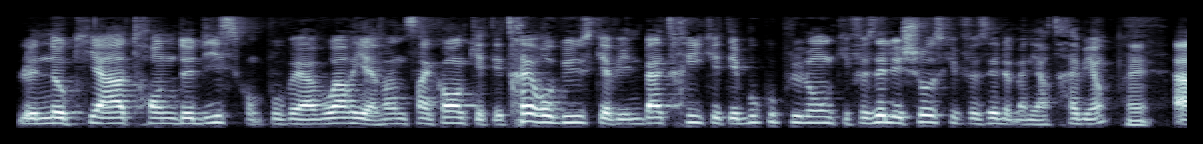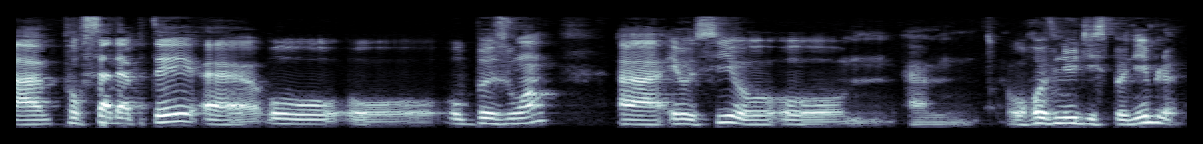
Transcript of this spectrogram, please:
le Nokia 3210 qu'on pouvait avoir il y a 25 ans, qui était très robuste, qui avait une batterie qui était beaucoup plus longue, qui faisait les choses qu'il faisait de manière très bien, euh, pour s'adapter euh, aux, aux, aux, besoins euh, et aussi aux, euh, revenus disponibles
